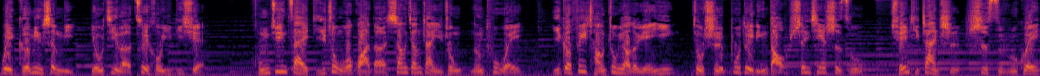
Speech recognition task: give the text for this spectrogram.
为革命胜利流尽了最后一滴血。红军在敌众我寡的湘江战役中能突围，一个非常重要的原因就是部队领导身先士卒，全体战士视死如归，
